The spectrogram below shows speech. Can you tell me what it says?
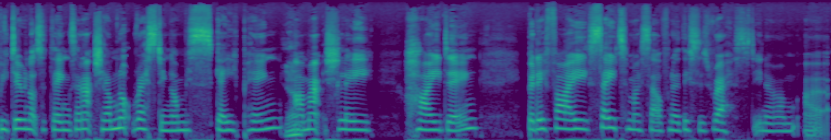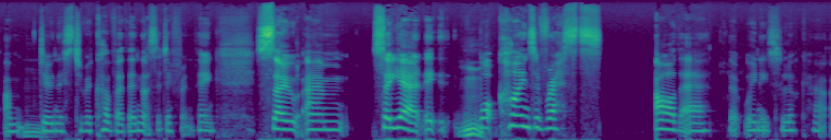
be doing lots of things. And actually, I'm not resting, I'm escaping. Yeah. I'm actually hiding. But if I say to myself, no, this is rest, you know, I'm, uh, I'm Mm. doing this to recover, then that's a different thing. So, um, so yeah, it, Mm. what kinds of rests are there that we need to look at?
